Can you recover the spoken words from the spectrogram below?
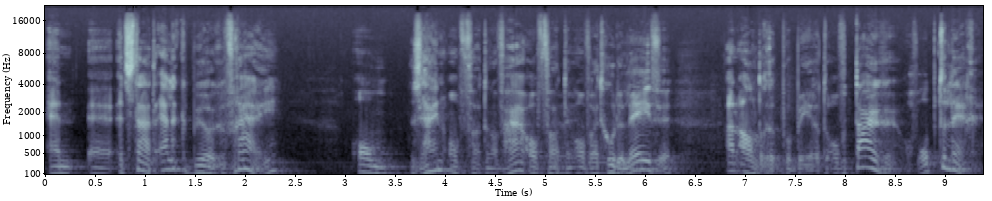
En uh, het staat elke burger vrij om zijn opvatting of haar opvatting over het goede leven aan anderen proberen te overtuigen of op te leggen.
